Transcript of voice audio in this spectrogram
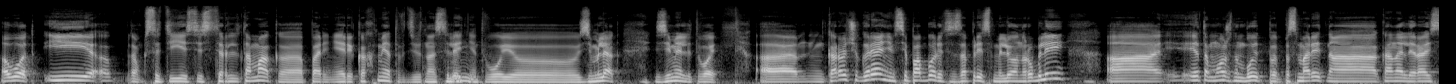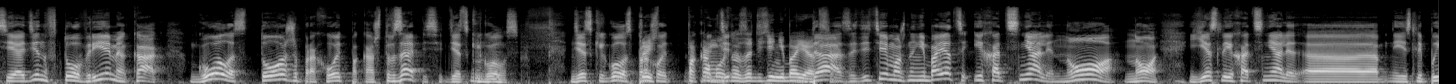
Вот. И э, там, кстати, есть из Стерлитамака парень Эрик Ахметов, 19-летний mm. твой э, земляк, земель твой. Э, короче говоря, они все поборются за приз миллион рублей. Э, это можно будет посмотреть на канале «Россия-1» в то время, как «Голос» тоже проходит пока что в записи, детский mm-hmm. голос. Детский голос то проходит... Есть пока можно за детей не бояться. Да, за детей можно не бояться, их отсняли, но, но, если их отсняли, э, если по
